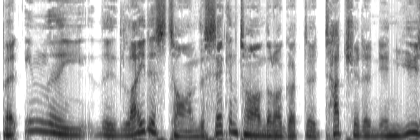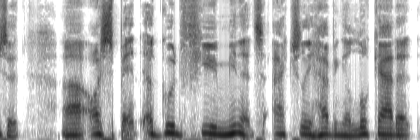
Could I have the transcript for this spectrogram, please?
But in the the latest time, the second time that I got to touch it and, and use it, uh, I spent a good few minutes actually having a look at it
